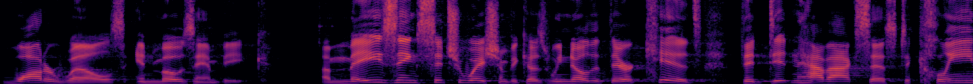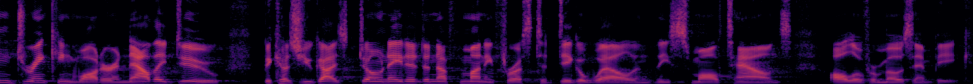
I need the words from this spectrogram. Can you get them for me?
water wells in Mozambique. Amazing situation because we know that there are kids that didn't have access to clean drinking water, and now they do because you guys donated enough money for us to dig a well in these small towns all over Mozambique.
